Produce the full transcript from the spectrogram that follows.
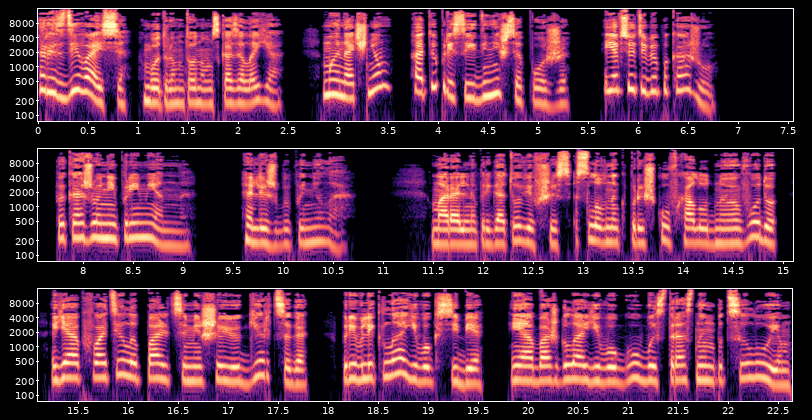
раздевайся», — бодрым тоном сказала я. «Мы начнем, а ты присоединишься позже. Я все тебе покажу». «Покажу непременно, лишь бы поняла». Морально приготовившись, словно к прыжку в холодную воду, я обхватила пальцами шею герцога, привлекла его к себе и обожгла его губы страстным поцелуем,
